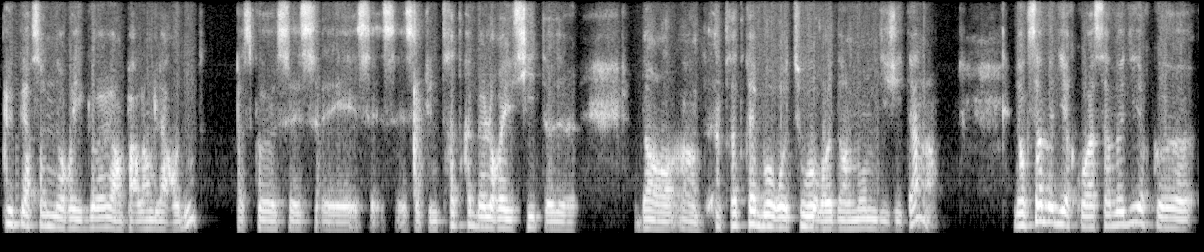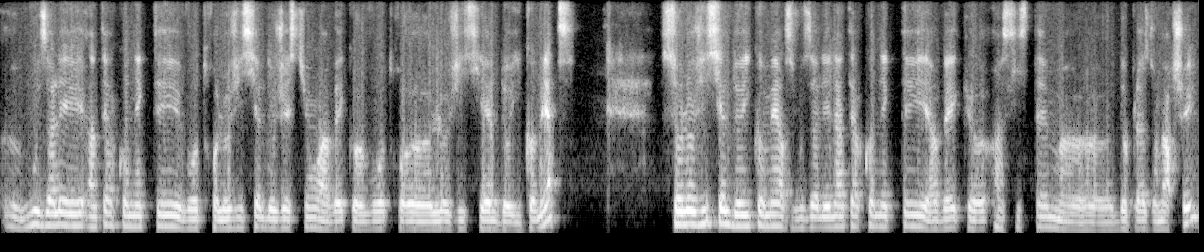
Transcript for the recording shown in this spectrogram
plus personne ne rigole en parlant de la Redoute, parce que c'est une très très belle réussite, dans un très très beau retour dans le monde digital. Donc, ça veut dire quoi? Ça veut dire que vous allez interconnecter votre logiciel de gestion avec votre logiciel de e-commerce. Ce logiciel de e-commerce, vous allez l'interconnecter avec un système de place de marché.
